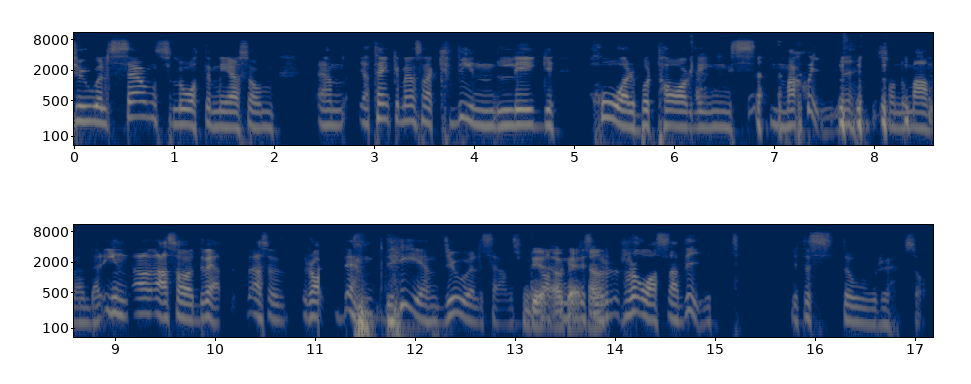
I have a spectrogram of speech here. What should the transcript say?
Dual Sense låter mer som en, jag tänker mig en sån här kvinnlig hårborttagningsmaskin som de använder. In, alltså, du vet, alltså, det är en dual sense. Det, okay, är liksom ja. rosa-vit. Lite stor så.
